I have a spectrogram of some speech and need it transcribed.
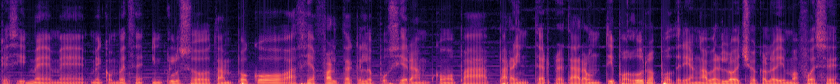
que, sí, me, me, convence. Incluso tampoco hacía falta que lo pusieran como para interpretar a un tipo duro. Podrían haberlo hecho que lo mismo fuese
